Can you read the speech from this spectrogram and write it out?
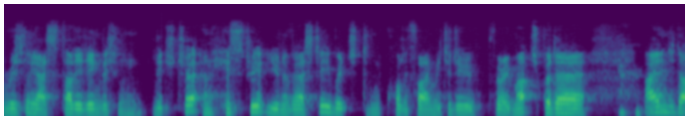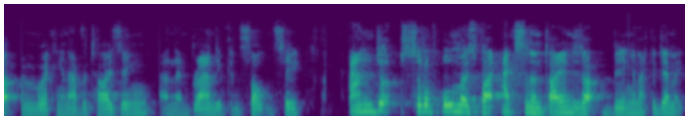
originally, I studied English and literature and history at university, which didn't qualify me to do very much. But uh, I ended up working in advertising and then branding consultancy. And uh, sort of almost by accident, I ended up being an academic.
